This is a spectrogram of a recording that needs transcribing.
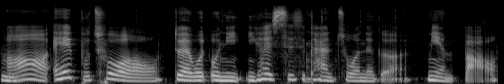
哦，哎，不错哦。对我我你你可以试试看做那个面包。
